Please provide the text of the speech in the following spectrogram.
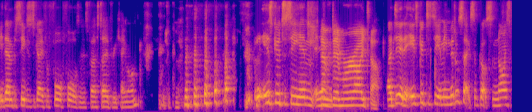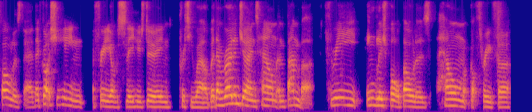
he then proceeded to go for four fours in his first over he came on. which was- but it is good to see him. him Shoved him right up. I did. It is good to see. I mean, Middlesex have got some nice bowlers there. They've got Shaheen Afridi, obviously, who's doing pretty well. But then Roland Jones, Helm, and Bamber, three English ball bowlers. Helm got through for,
